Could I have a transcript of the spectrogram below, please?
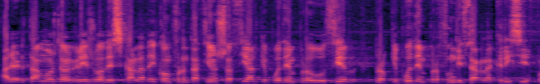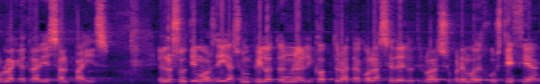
Alertamos del riesgo de escalada y confrontación social que pueden, producir, que pueden profundizar la crisis por la que atraviesa el país. En los últimos días, un piloto en un helicóptero atacó la sede del Tribunal Supremo de Justicia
